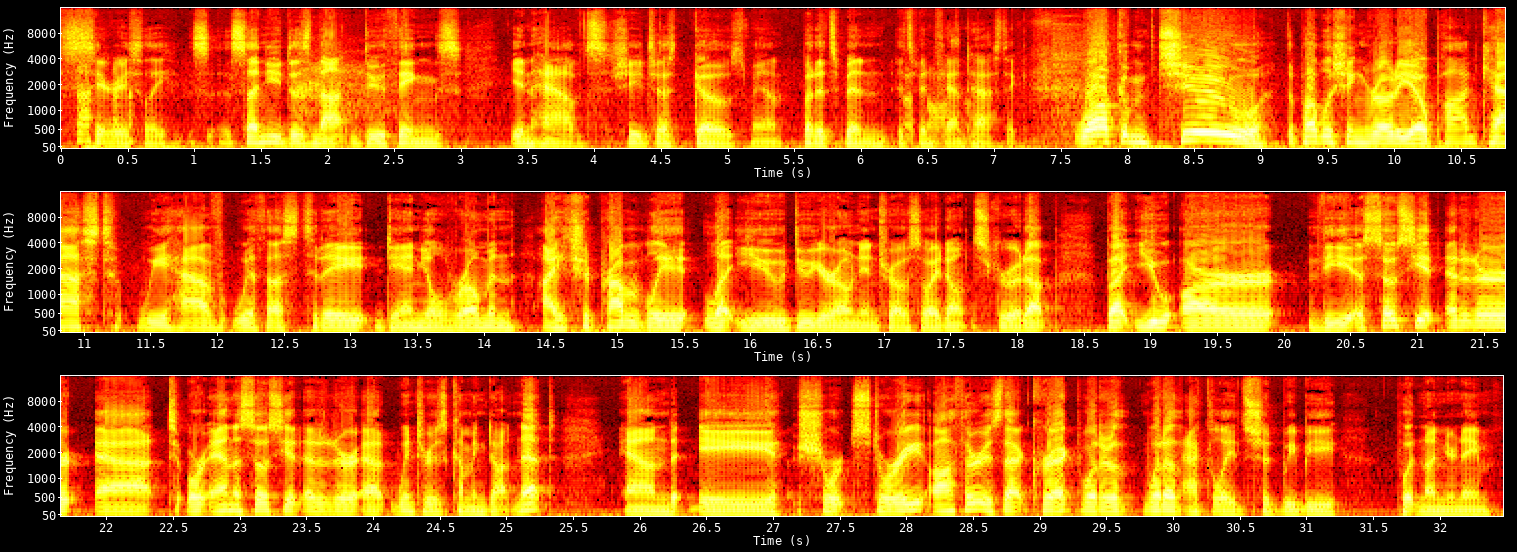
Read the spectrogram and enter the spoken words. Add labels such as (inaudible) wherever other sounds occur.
Seriously, Sunyi does not do things in halves. She just goes, man. But it's been it's That's been awesome. fantastic. Welcome to the Publishing Rodeo podcast. We have with us today Daniel Roman. I should probably let you do your own intro so I don't screw it up. But you are the associate editor at or an associate editor at winteriscoming.net and a short story author. Is that correct? What are what other accolades should we be putting on your name?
